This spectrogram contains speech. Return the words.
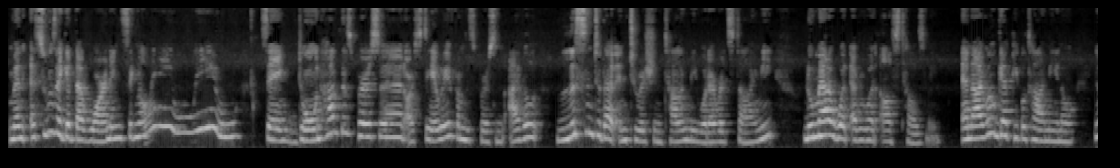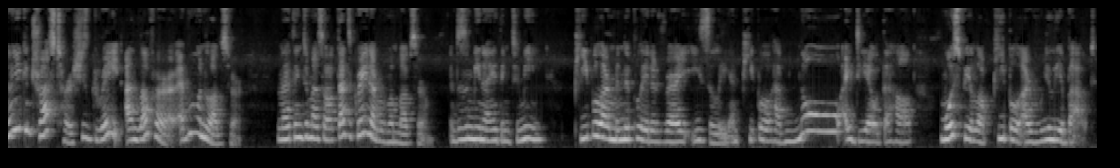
when as soon as I get that warning signal, saying don't hug this person or stay away from this person, I will listen to that intuition telling me whatever it's telling me, no matter what everyone else tells me. And I will get people telling me, you know, you know, you can trust her. She's great. I love her. Everyone loves her. And I think to myself, that's great, everyone loves her. It doesn't mean anything to me. People are manipulated very easily, and people have no idea what the hell most people are, really about.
